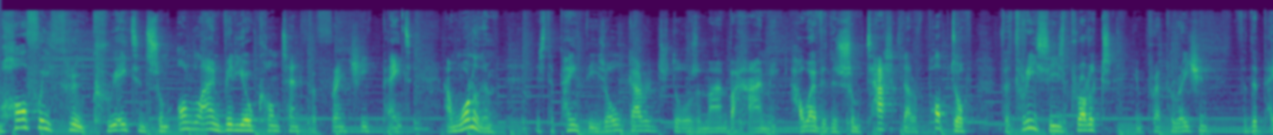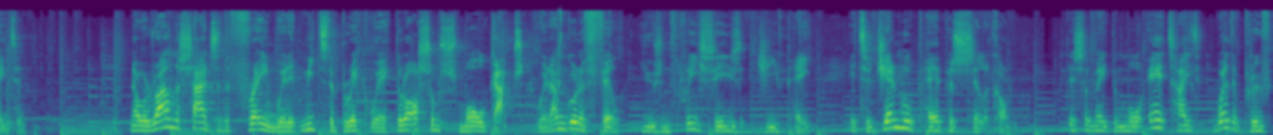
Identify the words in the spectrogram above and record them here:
halfway through creating some online video content for Frenchic Paint and one of them is to paint these old garage doors of mine behind me. However, there's some tasks that have popped up for 3C's products in preparation for the painting. Now around the sides of the frame where it meets the brickwork, there are some small gaps where I'm going to fill using 3C's GP. It's a general purpose silicone. This will make them more airtight, weatherproof,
